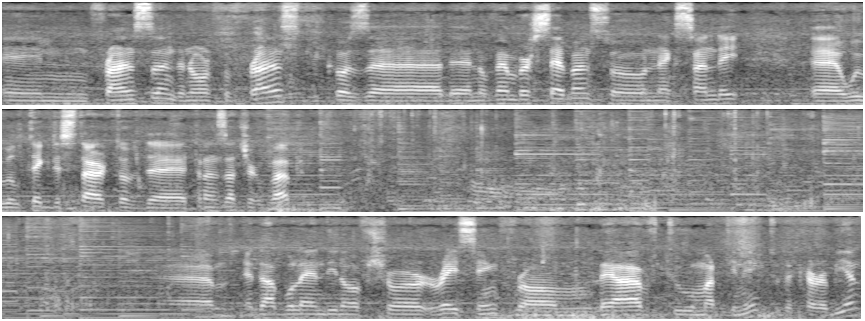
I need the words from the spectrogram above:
in France, in the north of France, because uh, the November 7th, so next Sunday, uh, we will take the start of the Transat Jacques Um, a double ending offshore racing from Le Havre to Martinique to the Caribbean.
